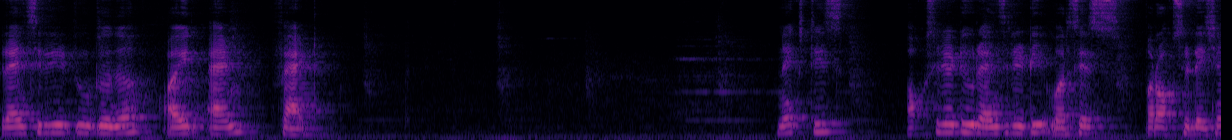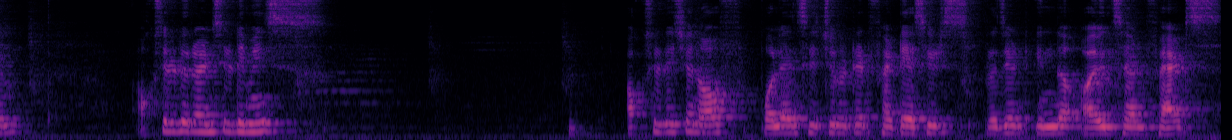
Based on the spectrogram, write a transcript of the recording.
rancidity to, to the oil and fat. Next is oxidative rancidity versus peroxidation. Oxidative rancidity means oxidation of polyunsaturated fatty acids present in the oils and fats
